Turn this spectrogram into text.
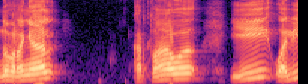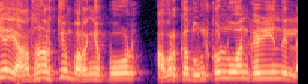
എന്ന് പറഞ്ഞാൽ കർത്താവ് ഈ വലിയ യാഥാർത്ഥ്യം പറഞ്ഞപ്പോൾ അവർക്കത് ഉൾക്കൊള്ളുവാൻ കഴിയുന്നില്ല.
